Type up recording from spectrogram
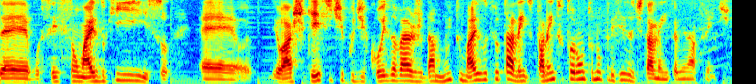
É, vocês são mais do que isso. É, eu acho que esse tipo de coisa vai ajudar muito mais do que o talento. O talento Toronto não precisa de talento ali na frente.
